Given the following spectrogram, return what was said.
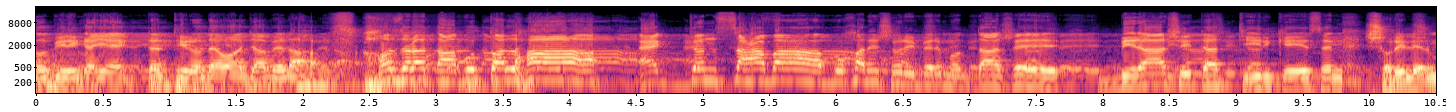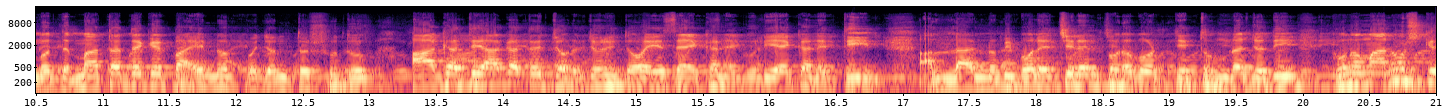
নবীর গায়ে একটা তীর দেওয়া যাবে না। হজরত আবু তালহা একজন সাহাবা বুখারী শরীফের মধ্যে আসে, বিরাশিটা তীর খেয়েছেন। শরীরের মধ্যে মাথা থেকে পায়ের নখ পর্যন্ত শুধু আঘাতে আঘাতে জর্জরিত হয়েছে, এখানে গুলি, এখানে তীর। আল্লাহ নবী বলেছিলেন, পরবর্তী তোমরা যদি কোনো মানুষকে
